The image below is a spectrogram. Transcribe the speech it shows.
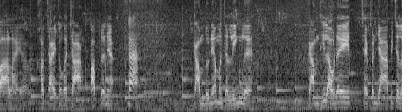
ว่าอะไรแล้วเข้าใจจนกระจ่างปั๊บแล้วเนี่ย ค่ะ กรรมตัวเนี้ยมันจะลิงก์เลย กรรมที่เราได้ใช้ปัญญาพิจาร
